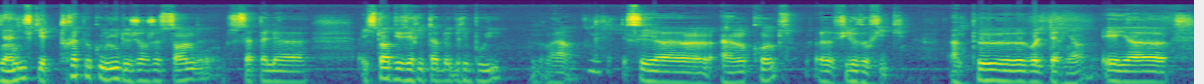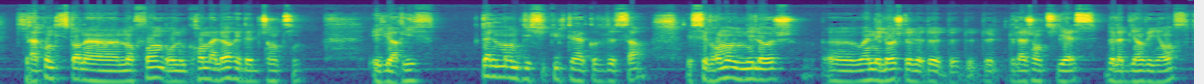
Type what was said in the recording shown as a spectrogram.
Il y a un livre qui est très peu connu de George Sand qui s'appelle euh, Histoire du véritable gribouille. Voilà. C'est un conte philosophique, un peu euh, voltairien, et euh, qui raconte l'histoire d'un enfant dont le grand malheur est d'être gentil. Et il lui arrive tellement de difficultés à cause de ça, et c'est vraiment une éloge, euh, un éloge de, de, de, de, la gentillesse, de la bienveillance.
